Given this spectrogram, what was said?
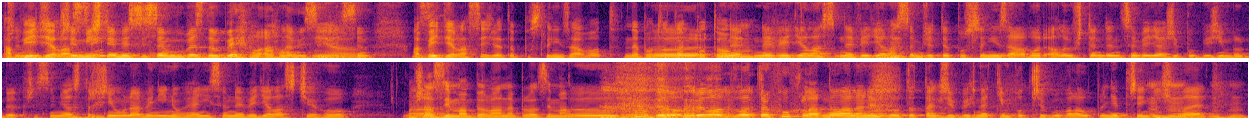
A, a věděla jsi? Přemýšlím, jestli jsem vůbec doběhla, ale myslím, jo. že jsem... A věděla jsi, že je to poslední závod? Nebo to tak eh, potom... Ne, nevěděla nevěděla mm-hmm. jsem, že to je poslední závod, ale už ten den jsem věděla, že poběžím blbě. Protože jsem měla mm-hmm. strašně unavený nohy, ani jsem nevěděla z čeho. Možná zima byla, nebyla zima? Uh, bylo, bylo, bylo trochu chladno, ale nebylo to tak, že bych nad tím potřebovala úplně přemýšlet, mm-hmm.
